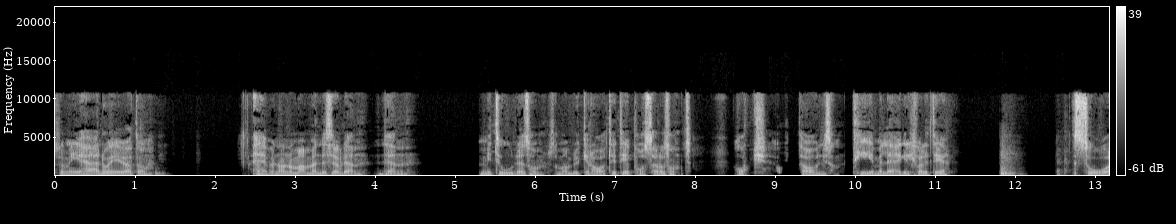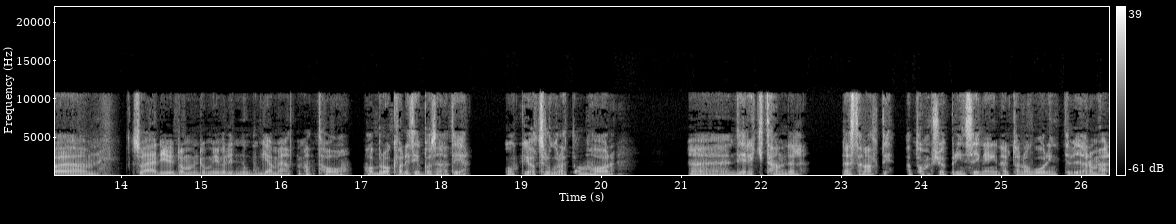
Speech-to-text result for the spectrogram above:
som är här då är ju att de, även om de använder sig av den, den metoden som, som man brukar ha till tepåsar och sånt, och ofta av liksom te med lägre kvalitet, så, ehm, så är det ju, de, de är ju väldigt noga med att, att ha, ha bra kvalitet på sina teer. Och jag tror att de har eh, direkthandel nästan alltid. Att de köper in sina egna, utan de går inte via de här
